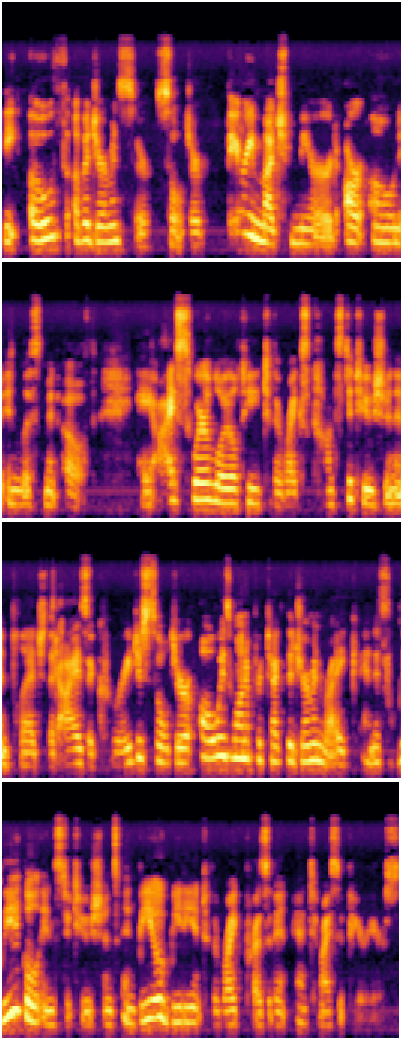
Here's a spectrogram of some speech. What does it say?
the oath of a German soldier very much mirrored our own enlistment oath. Hey, I swear loyalty to the Reich's constitution and pledge that I, as a courageous soldier, always want to protect the German Reich and its legal institutions and be obedient to the Reich president and to my superiors.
